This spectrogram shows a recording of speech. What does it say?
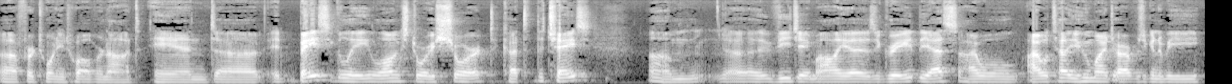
uh, for 2012 or not. And uh, it basically, long story short, to cut to the chase, Um, uh, Vijay Mallya has agreed. Yes, I will. I will tell you who my driver is going to be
